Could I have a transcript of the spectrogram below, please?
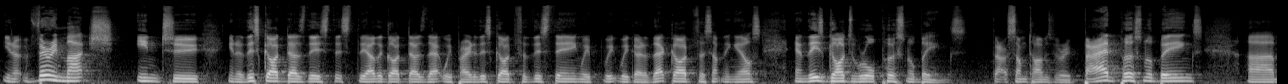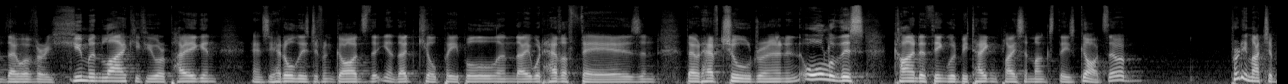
you know, very much into, you know, this God does this, this the other God does that. We pray to this God for this thing. We, we, we go to that God for something else. And these gods were all personal beings. They were sometimes very bad personal beings. Um, they were very human-like if you were a pagan, and so you had all these different gods that you know they'd kill people and they would have affairs and they would have children and all of this kind of thing would be taking place amongst these gods. They were pretty much a,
